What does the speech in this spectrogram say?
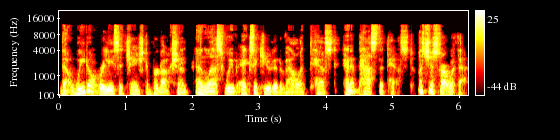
that we don't release a change to production unless we've executed a valid test and it passed the test? Let's just start with that.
